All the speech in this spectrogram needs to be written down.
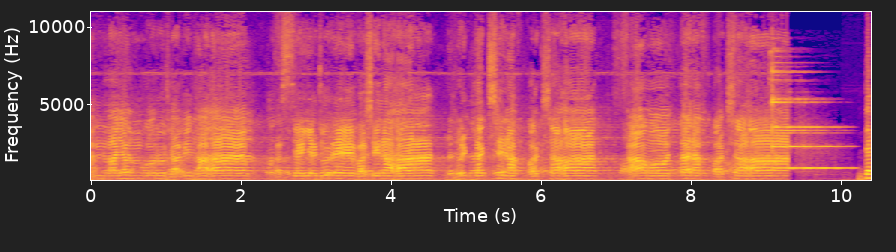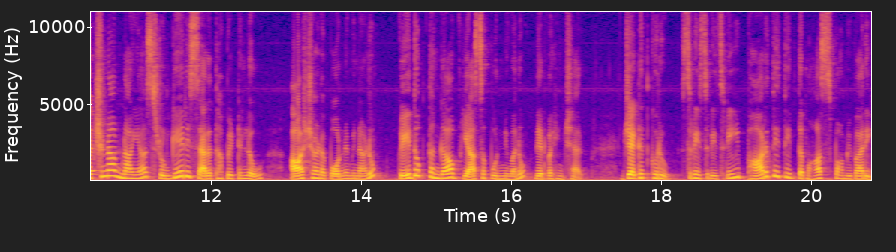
अन्वयम् पुरुषविधः तस्य यजुरेव शिरः दक्षिणः पक्षः सामोत्तरः पक्षः దక్షిణాంనాయ శృంగేరి శారదాపీఠంలో ఆషాఢ పౌర్ణమి నాడు వేదోక్తంగా వ్యాస పూర్ణిమను నిర్వహించారు జగద్గురు శ్రీ శ్రీ శ్రీ భారతీ తీర్థ మహాస్వామి వారి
